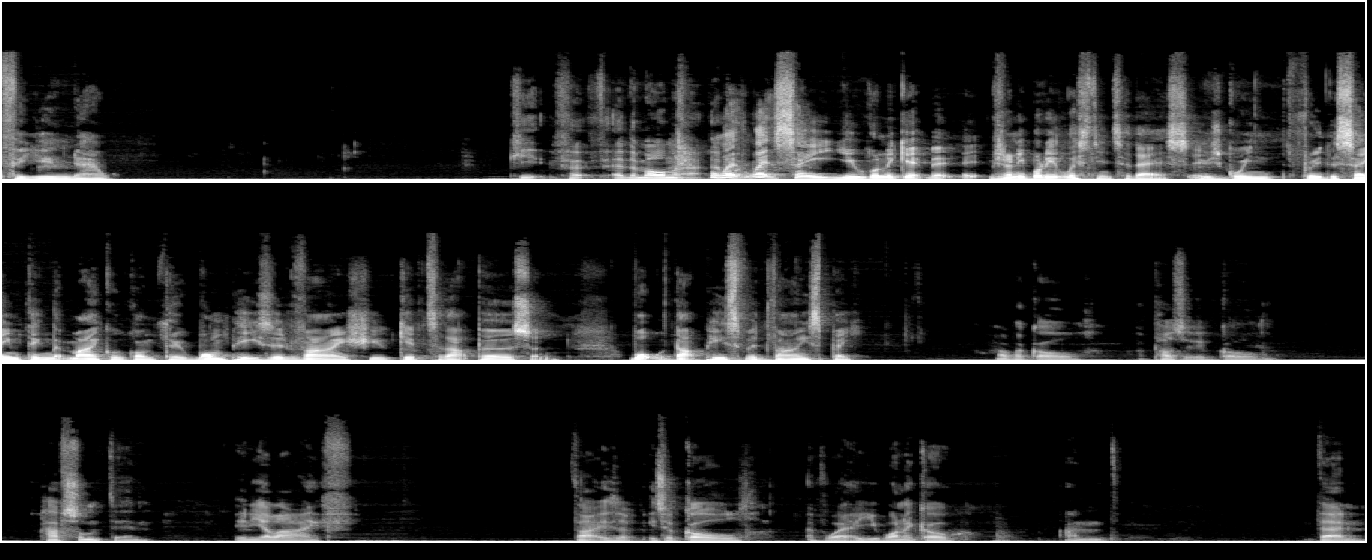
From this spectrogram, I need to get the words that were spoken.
for you now? Keep for, for- at the moment. Well, let, let's say you're going to get, if there's anybody listening to this who's going through the same thing that Michael's gone through, one piece of advice you give to that person, what would that piece of advice be? have a goal, a positive goal. Have something in your life that is a is a goal of where you want to go, and then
